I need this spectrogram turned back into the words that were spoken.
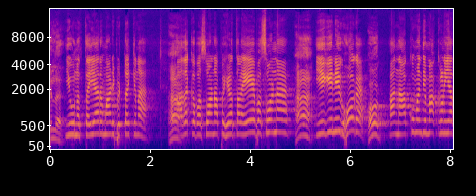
ಇಲ್ಲ. ಇವನು ತಯಾರು ಮಾಡಿ ಬಿಟ್ಟಕಿನ. ಅದಕ್ಕೆ ಬಸವಣ್ಣಪ್ಪ ಹೇಳ್ತಾಳ ಏ ಬಸವಣ್ಣ ಈಗಿನ ಈಗಿನೀಗ ಹೋಗ. ಆ ನಾಲ್ಕು ಮಂದಿ ಮಕ್ಕಳನ್ನ ಯಾರ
